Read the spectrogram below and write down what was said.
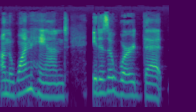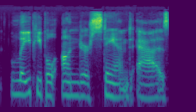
on the one hand it is a word that lay people understand as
